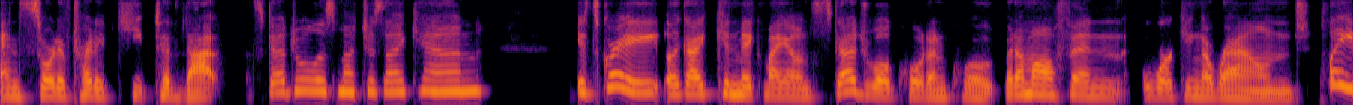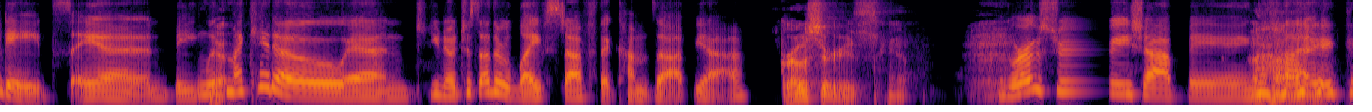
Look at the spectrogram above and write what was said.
and sort of try to keep to that schedule as much as I can it's great. Like I can make my own schedule, quote unquote, but I'm often working around play dates and being with yeah. my kiddo and, you know, just other life stuff that comes up. Yeah. Groceries. Yeah. Grocery shopping. Uh-huh. Like,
